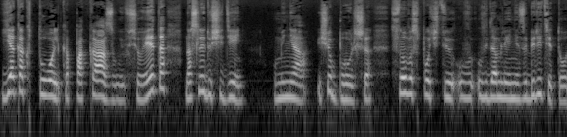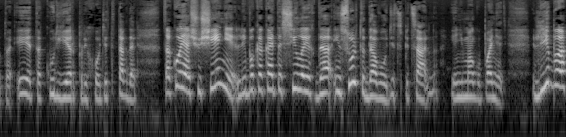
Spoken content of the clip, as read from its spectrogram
Я как только показываю все это, на следующий день у меня еще больше. Снова с почты уведомления, заберите то-то. И это, курьер приходит и так далее. Такое ощущение, либо какая-то сила их до инсульта доводит специально, я не могу понять, либо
